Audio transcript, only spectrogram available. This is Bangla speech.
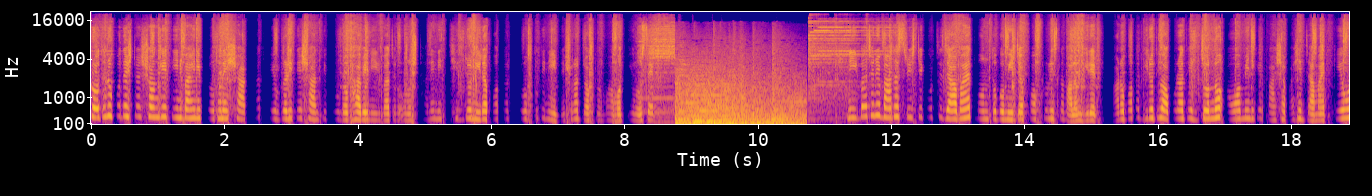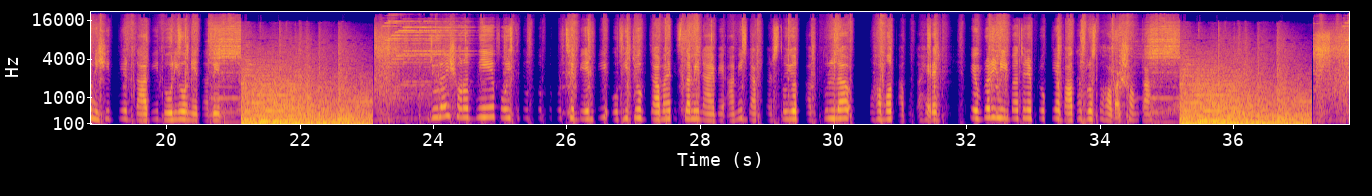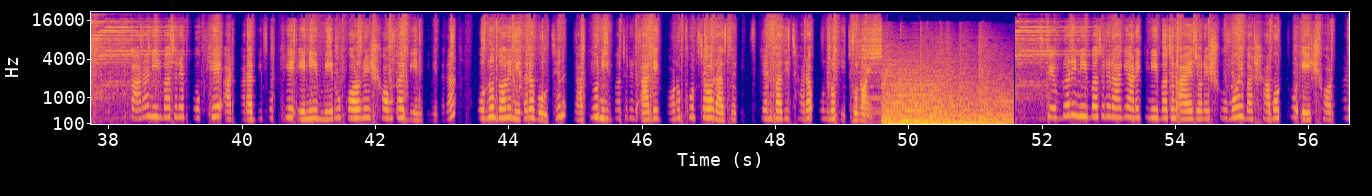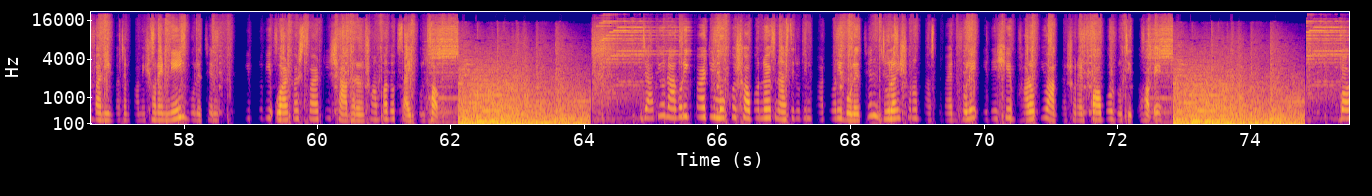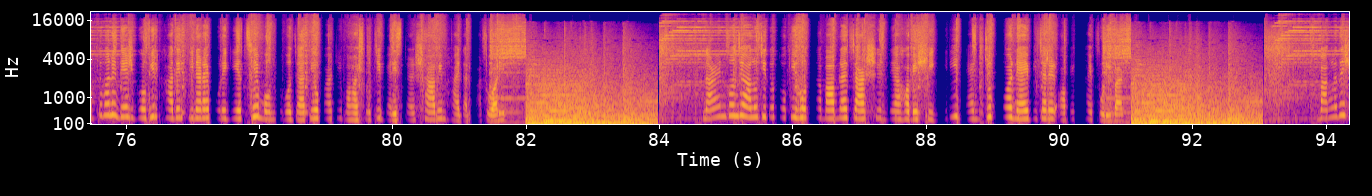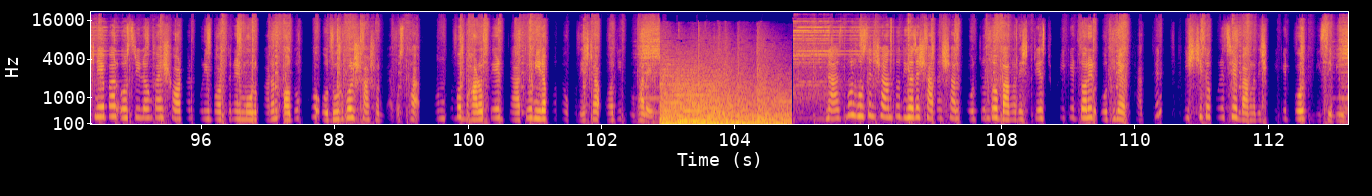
প্রধান উপদেষ্টার সঙ্গে তিন বাহিনী প্রধানের সাক্ষাৎ, ফেব্রুয়ারিতে শান্তিপূর্ণভাবে নির্বাচন অনুষ্ঠানে নিচ্ছিদ্র নিরাপত্তার প্রস্তুতি নির্দেশনা ডক্টর মোহাম্মদ ইউনুসের। নির্বাচনে বাধা সৃষ্টি করছে জামায়াত, মন্তব্য মির্জা ফখরুল ইসলাম আলমগীরের। মানবতা বিরোধী অপরাধের জন্য আওয়ামী লীগের পাশাপাশি জামায়াতকেও নিষিদ্ধের দাবি দলীয় নেতাদের। জুলাই সনদ নিয়ে পরিস্থিতি উত্তপ্ত করছে বিএনপি। অভিযোগ, জামায়াত ইসলামী নায়েবে আমির ডাক্তার সৈয়দ আবদুল্লাহ মোহাম্মদ আবু তাহেরের ফেব্রুয়ারি নির্বাচনের প্রক্রিয়া বাধাগ্রস্ত হবার শঙ্কা। কারা নির্বাচনের পক্ষে আর কারা বিপক্ষে এ নিয়ে মেরুকরণের শঙ্কায় বিএনপি নেতারা, অন্য দলের নেতারা বলছেন, জাতীয় নির্বাচনের আগে গণভোট চাওয়া রাজনৈতিক স্ট্যান্ডবাজি ছাড়া অন্য কিছু নয়। ফেব্রুয়ারি নির্বাচনের আগে আরেকটি নির্বাচন আয়োজনের সময় বা সামর্থ্য এই সরকার বা নির্বাচন কমিশনের নেই বলেছেন ওয়ার্কার্স পার্টির সাধারণ সম্পাদক সাইফুল হক। জাতীয় নাগরিক পার্টির মুখ্য সমন্বয়ক নাসিরুদ্দিন পাটোয়ারি বলেছেন, জুলাই সনদ বাস্তবায়ন হলে এদেশে ভারতীয় আগ্রাসনের কবর রচিত হবে। বর্তমানে দেশ গভীর খাদের কিনারায় পড়ে গিয়েছে মন্তব্য জাতীয় পার্টির মহাসচিব ব্যারিস্টার শামীম হায়দার পাটোয়ারি। নারায়ণগঞ্জে আলোচিত ত্বকি হত্যা মামলায় চার্জশিট দেওয়া হবে পর ন্যায় বিচারের অপেক্ষায় পরিবার। বাংলাদেশ, নেপাল ও শ্রীলঙ্কায় সরকার পরিবর্তনের মূল কারণ অদক্ষ ও দুর্বল শাসন ব্যবস্থা। মন্তব্য ভারতের জাতীয় নিরাপত্তা উপদেষ্টা অজিত দোভালের। নাজমুল হোসেন শান্ত দুই হাজার সাতাশ সাল পর্যন্ত বাংলাদেশ টেস্ট ক্রিকেট দলের অধিনায়ক থাকছেন। নিশ্চিত করেছে বাংলাদেশ ক্রিকেট বোর্ড বিসিবি।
